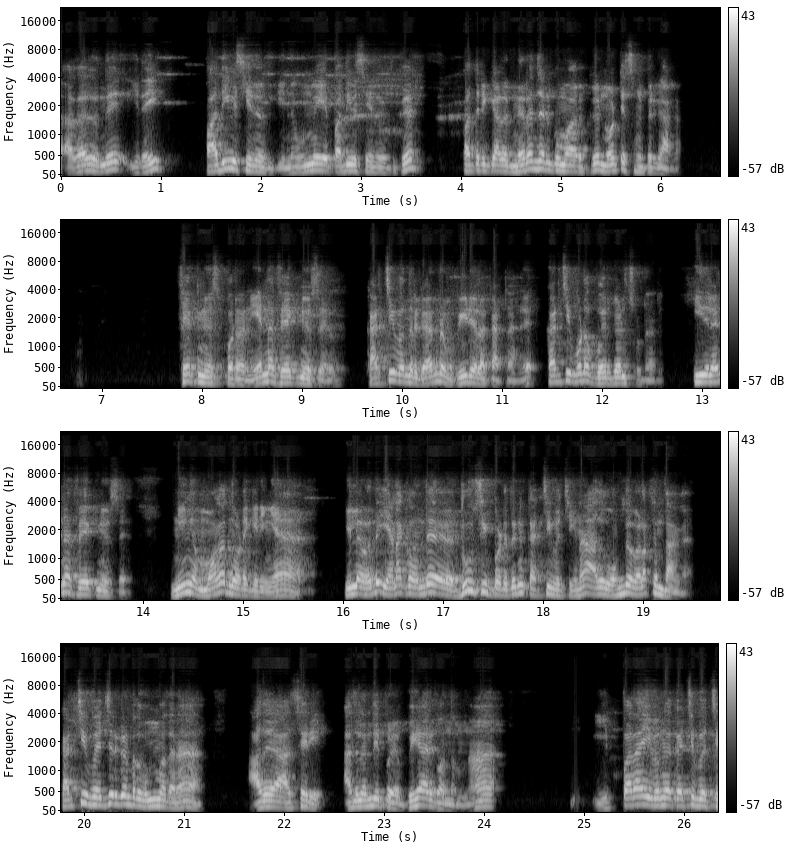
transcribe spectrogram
அதாவது வந்து இதை பதிவு செய்ததுக்கு இந்த உண்மையை பதிவு செய்ததுக்கு பத்திரிகையாளர் நிரஞ்சன் குமாருக்கு நோட்டீஸ் அனுப்பியிருக்காங்க. ஃபேக் நியூஸ் போடுறாரு. என்ன ஃபேக் நியூஸ் கட்சி வந்திருக்காருன்னு வீடியோல காட்டுறாரு. கட்சி கூட போயிருக்காருன்னு சொல்றாரு. இதுல என்ன ஃபேக் நியூஸ் நீங்க முகம் துடைக்கிறீங்க. இல்ல வந்து எனக்கு வந்து தூசி படுதுன்னு கட்சி வச்சீங்கன்னா அது உங்க விளக்கம் தாங்க கட்சி வச்சிருக்கின்றது உண்மை தானே அது சரி. அதுல இருந்து இப்ப பீகாருக்கு வந்தோம்னா இப்பதான் இவங்க கட்சி வச்சு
